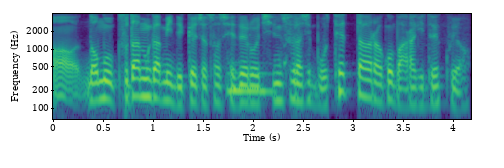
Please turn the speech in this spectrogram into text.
어, 너무 부담감이 느껴져서 제대로 음. 진술하지 못했다라고 말하기도 했고요.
